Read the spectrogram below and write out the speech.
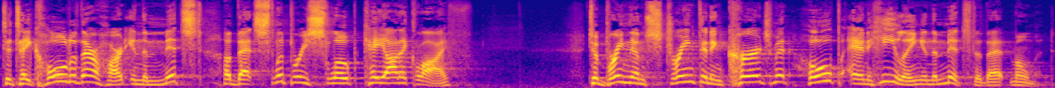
to take hold of their heart in the midst of that slippery slope, chaotic life, to bring them strength and encouragement, hope and healing in the midst of that moment.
